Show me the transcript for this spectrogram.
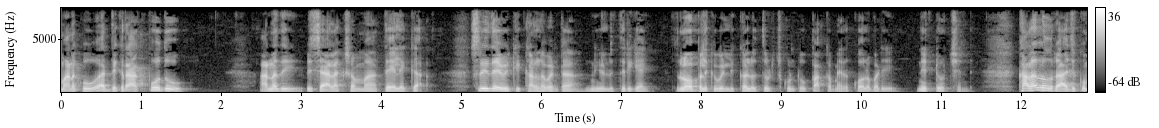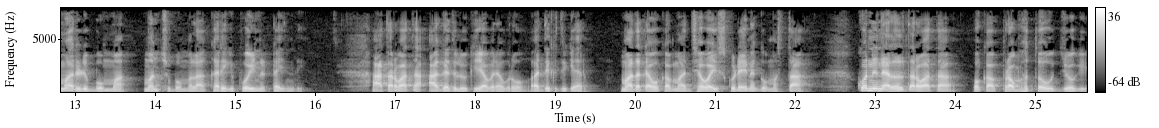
మనకు అద్దెకి రాకపోదు. అన్నది విశాలక్షమ్మ తేలిగ్గా. శ్రీదేవికి కళ్ళ వెంట నీళ్ళు తిరిగాయి. లోపలికి వెళ్ళి కళ్ళు తుడుచుకుంటూ పక్క మీద కూలబడి నిట్టూర్చింది. కలలో రాజకుమారుడి బొమ్మ మంచు బొమ్మలా కరిగిపోయినట్టయింది. ఆ తర్వాత ఆ గదిలోకి ఎవరెవరో అద్దెకు దిగారు. మొదట ఒక మధ్య వయస్కుడైన గుమస్తా కొన్ని నెలల తర్వాత ఒక ప్రభుత్వ ఉద్యోగి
